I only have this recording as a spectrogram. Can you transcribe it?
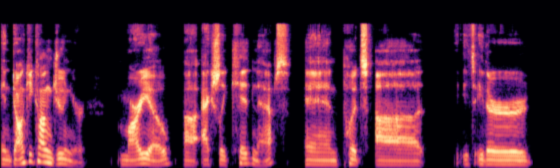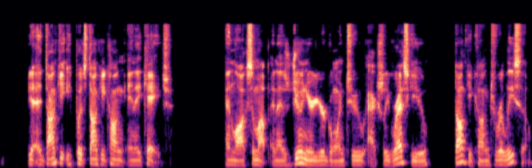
In Donkey Kong Jr., Mario uh, actually kidnaps and puts uh, it's either yeah Donkey he puts Donkey Kong in a cage and locks him up, and as Junior, you're going to actually rescue Donkey Kong to release him.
